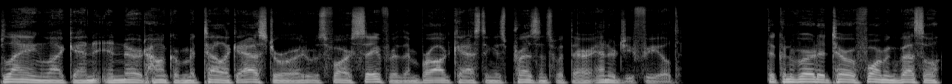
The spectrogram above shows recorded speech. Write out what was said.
Playing like an inert hunk of metallic asteroid was far safer than broadcasting his presence with their energy field. The converted terraforming vessel,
